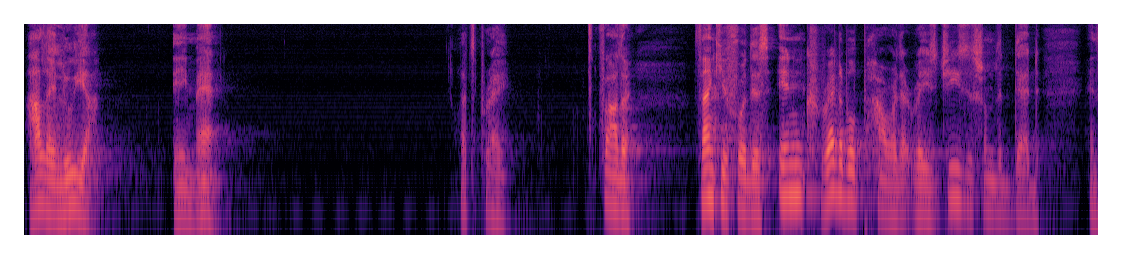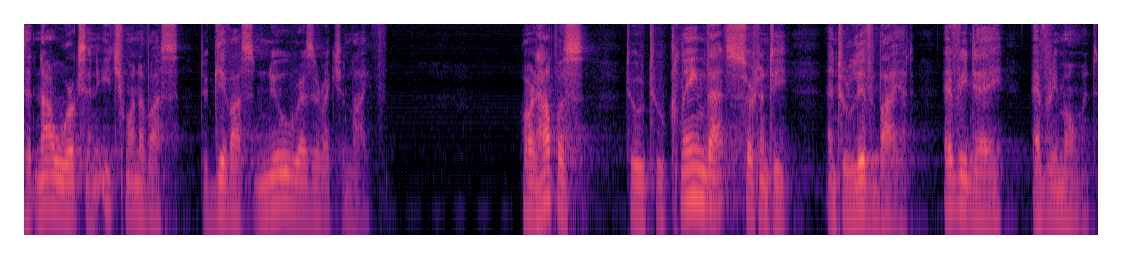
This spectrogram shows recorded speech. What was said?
Hallelujah. Amen. Let's pray. Father, thank you for this incredible power that raised Jesus from the dead and that now works in each one of us to give us new resurrection life. Lord, help us to, to claim that certainty and to live by it every day, every moment.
